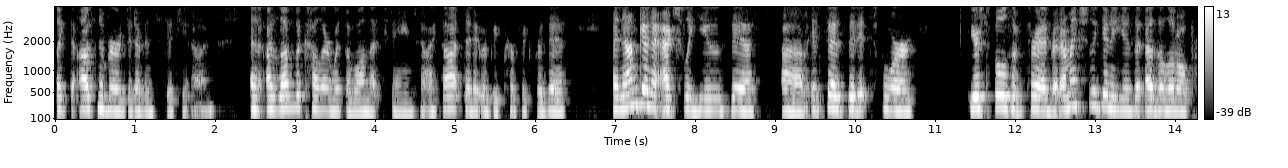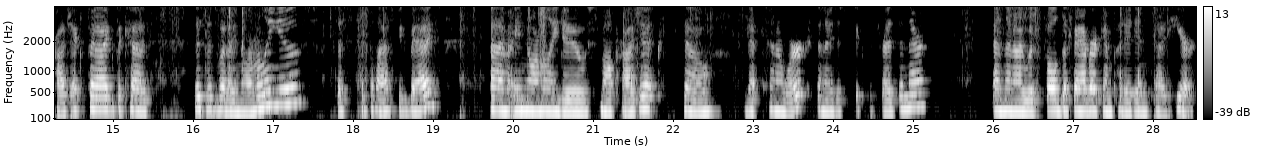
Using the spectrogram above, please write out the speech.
like the Osnaburg that I've been stitching on. And I love the color with the walnut stain. So I thought that it would be perfect for this. And I'm going to actually use this. Uh, it says that it's for your spools of thread, but I'm actually going to use it as a little project bag because this is what I normally use, just a plastic bag. Um, I normally do small projects, so that kind of works. And I just stick the threads in there. And then I would fold the fabric and put it inside here.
